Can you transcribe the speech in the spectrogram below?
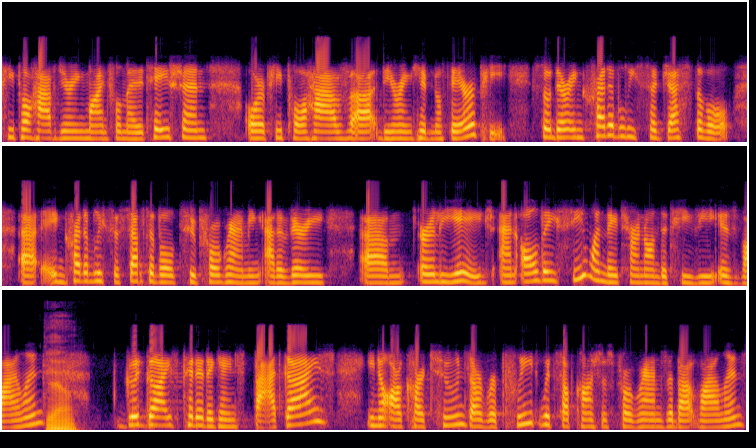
people have during mindful meditation or people have uh, during hypnotherapy. So they're incredibly suggestible, uh, incredibly susceptible to programming at a very um, early age, and all they see when they turn on the TV is violence. Yeah. Good guys pitted against bad guys. You know, our cartoons are replete with subconscious programs about violence,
